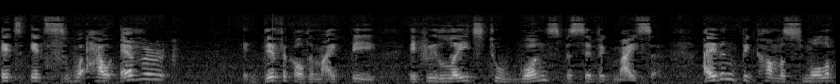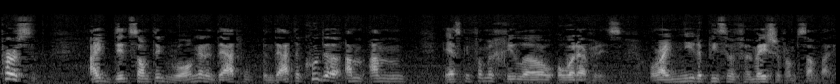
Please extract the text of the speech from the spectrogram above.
It's it's however difficult it might be. It relates to one specific ma'isa. I didn't become a smaller person. I did something wrong, and in that in that nakuda, I'm, I'm asking for mechila or whatever it is, or I need a piece of information from somebody.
